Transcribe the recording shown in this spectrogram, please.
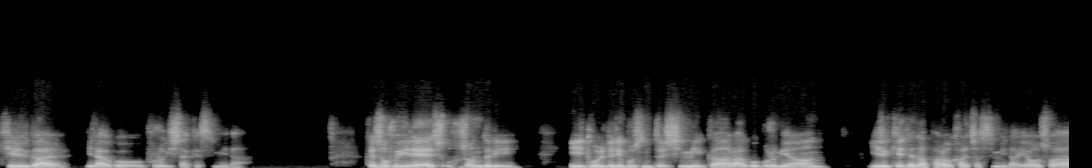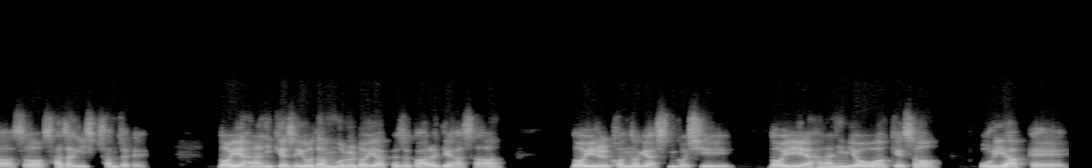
길갈이라고 부르기 시작했습니다. 그래서 후일에 후손들이 이 돌들이 무슨 뜻입니까? 라고 물으면 이렇게 대답하라고 가르쳤습니다. 여호수아서 4장 23절에 너희 하나님께서 요단물을 너희 앞에서 가르게 하사 너희를 건너게 하신 것이 너희의 하나님 여호와께서 우리 앞에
